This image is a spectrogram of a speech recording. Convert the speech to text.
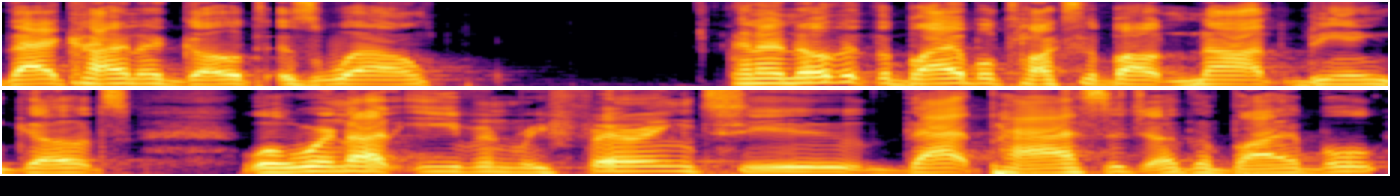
that kind of goat as well. And I know that the Bible talks about not being goats. Well, we're not even referring to that passage of the Bible,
